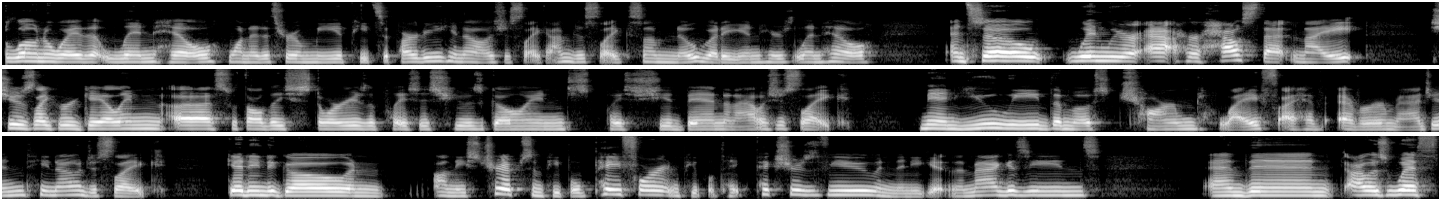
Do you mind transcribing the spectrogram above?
blown away that Lynn Hill wanted to throw me a pizza party. You know, I was just like, I'm just like some nobody and here's Lynn Hill. And so when we were at her house that night, she was like regaling us with all these stories of places she was going, places she had been, and I was just like, man, you lead the most charmed life I have ever imagined, you know, just like getting to go and on these trips and people pay for it and people take pictures of you and then you get in the magazines. And then I was with,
